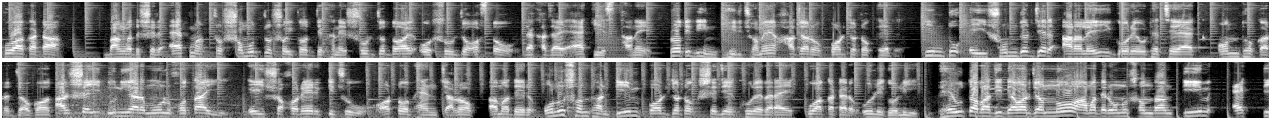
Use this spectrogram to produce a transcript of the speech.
কুয়াকাটা। বাংলাদেশের একমাত্র সমুদ্র সৈকত যেখানে সূর্যোদয় ও সূর্য অস্ত দেখা যায় একই স্থানে। প্রতিদিন ভিড় জমে হাজারো পর্যটকের। কিন্তু এই সৌন্দর্যের আড়ালেই গড়ে উঠেছে এক অন্ধকার জগৎ। আর সেই দুনিয়ার মূল হোতাই এই শহরের কিছু অটো ভ্যান চালক। আমাদের অনুসন্ধান টিম পর্যটক সেজে ঘুরে বেড়ায় কুয়াকাটার অলিগলি। ভেউতাবাজি দেওয়ার জন্য আমাদের অনুসন্ধান টিম একটি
